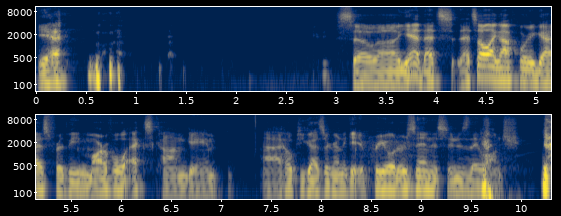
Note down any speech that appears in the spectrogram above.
Yeah. so uh, yeah, that's that's all I got for you guys for the Marvel XCOM game. Uh, I hope you guys are going to get your pre-orders in as soon as they launch.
